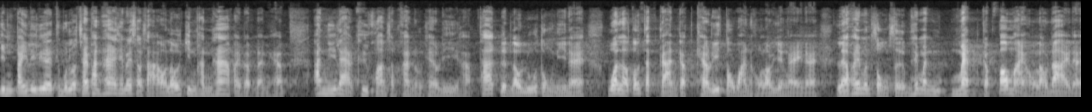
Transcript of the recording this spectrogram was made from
กินไปเรื่อยๆสมมติเราใช้พันห้าใช่ไหมสาวๆเราก็กินพันห้าไปแบบนั้นครับอันนี้แหละคือความสำคัญของแคลอรี่ครับถ้าเกิดเรารู้ตรงนี้นะ ว่าเราต้องจัดการกับแคลอรี่ต่อวันของเรายังไงนะ แล้วให้มันส่งเสริมให้มันแมทกับเป้าหมายของเราได้นะ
